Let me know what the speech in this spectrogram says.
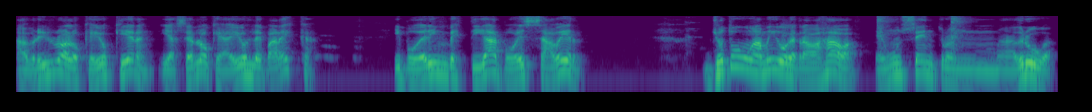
abrirlo a lo que ellos quieran y hacer lo que a ellos les parezca y poder investigar, poder saber. Yo tuve un amigo que trabajaba en un centro en Madruga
